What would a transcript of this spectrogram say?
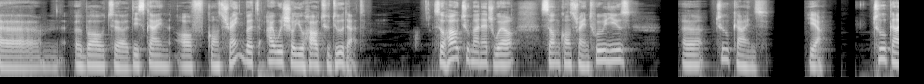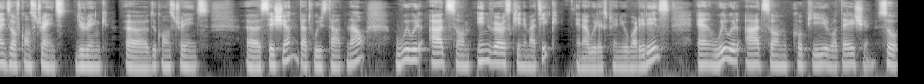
um, about uh, this kind of constraint, but I will show you how to do that. So how to manage well some constraint. We will use uh, two kinds, yeah, two kinds of constraints during uh, the constraints uh, session that will start now. We will add some inverse kinematic, and I will explain you what it is, and we will add some copy rotation. So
